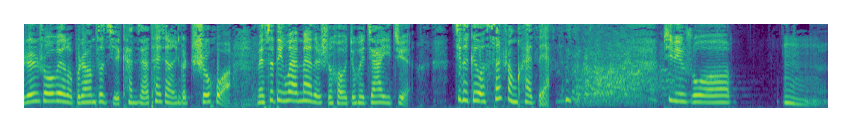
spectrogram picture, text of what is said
珍说：“为了不让自己看起来太像一个吃货，每次订外卖的时候就会加一句：记得给我三双筷子呀。”屁屁说：“嗯，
